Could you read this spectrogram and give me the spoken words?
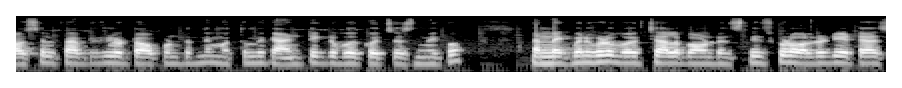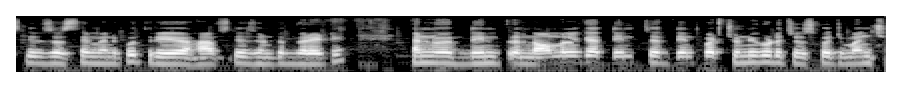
రాసిల్ ఫ్యాబ్రిక్లో టాప్ ఉంటుంది. మొత్తం మీకు యాంటిక్ వర్క్ వచ్చేస్తుంది మీకు. అండ్ నెక్ పైన కూడా వర్క్ చాలా బాగుంటుంది. స్లీవ్స్ కూడా ఆల్రెడీ అటాచ్ స్లీవ్స్ వస్తాయి మనకు. త్రీ హాఫ్ స్లీవ్స్ ఉంటుంది వెరైటీ అండ్ దీని నార్మల్గా దీని దీని పాటు చున్నీ కూడా చూసుకోవచ్చు. మంచి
